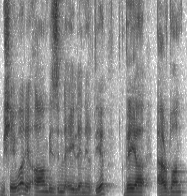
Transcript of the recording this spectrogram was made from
bir şey var ya ağam bizimle eğlenir diye veya Erdoğan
